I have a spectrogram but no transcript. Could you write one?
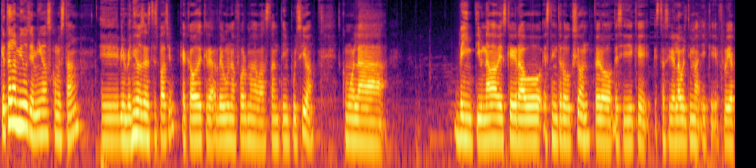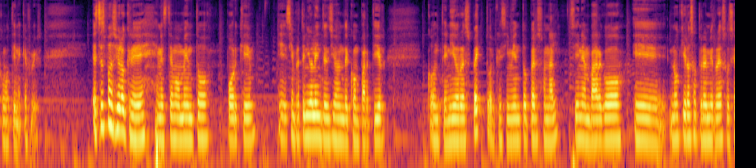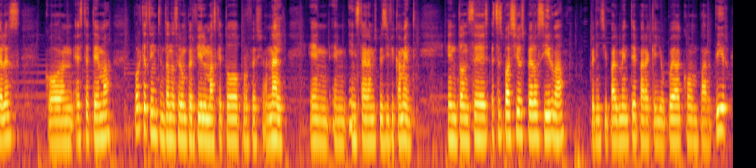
¿Qué tal amigos y amigas? ¿Cómo están? Eh, bienvenidos a este espacio que acabo de crear de una forma bastante impulsiva. Es como la 21 vez que grabo esta introducción, pero decidí que esta sería la última y que fluya como tiene que fluir. Este espacio lo creé en este momento porque eh, siempre he tenido la intención de compartir contenido respecto al crecimiento personal. Sin embargo, eh, no quiero saturar mis redes sociales con este tema porque estoy intentando hacer un perfil más que todo profesional en, en Instagram específicamente. Entonces, este espacio espero sirva principalmente para que yo pueda compartir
